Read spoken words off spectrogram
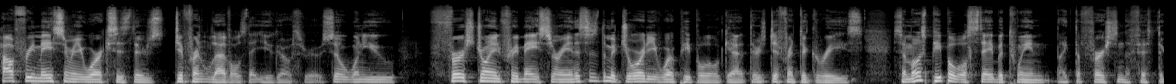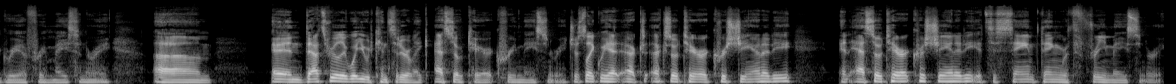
how Freemasonry works is there's different levels that you go through. So when you first join Freemasonry, and this is the majority of what people will get, there's different degrees. So most people will stay between like the first and the fifth degree of Freemasonry. Um, and that's really what you would consider like esoteric Freemasonry. Just like we had ex- exoteric Christianity and esoteric Christianity, it's the same thing with Freemasonry.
